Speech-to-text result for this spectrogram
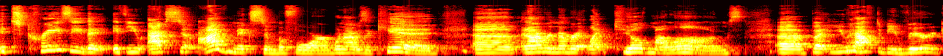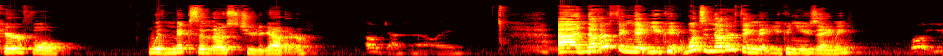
it's crazy that if you accident, I've mixed them before when I was a kid, um, and I remember it like killed my lungs. Uh, but you have to be very careful with mixing those two together. Oh, definitely. Uh, another thing that you can, what's another thing that you can use, Amy? Well, you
